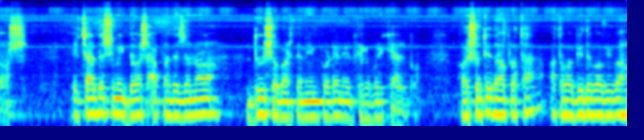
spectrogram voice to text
দশ। এই চার দশমিক দশ আপনাদের জন্য দুইশো পার্সেন্ট ইম্পর্টেন্ট এর থেকে পরীক্ষা আসব। হয় সতী সতীদাহ প্রথা অথবা বিধবা বিবাহ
